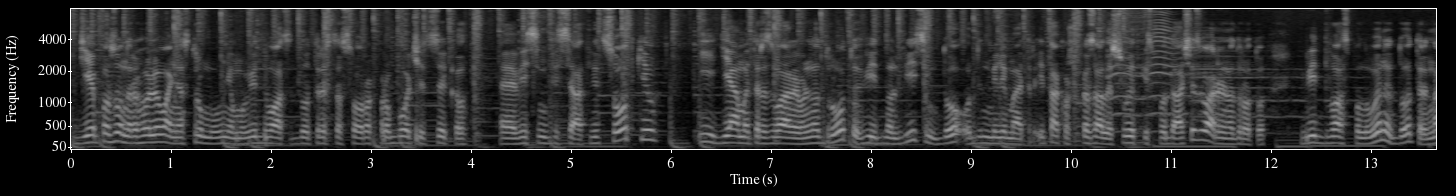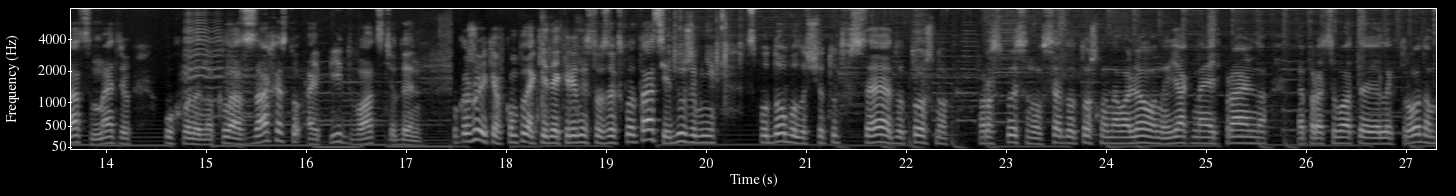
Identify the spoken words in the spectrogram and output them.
Діапазон регулювання струму в ньому від 20 до 340, робочий цикл е, 80% і діаметр зварювального дроту від 0,8 до 1 мм. І також вказали швидкість подачі зварювального дроту від 2,5 до 13 метрів у хвилину. Клас захисту IP21. Покажу, яке в комплекті йде керівництво з експлуатації. Дуже мені сподобалось, що тут все дотошно розписано, все дотошно намальовано, як навіть правильно працювати електродом,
